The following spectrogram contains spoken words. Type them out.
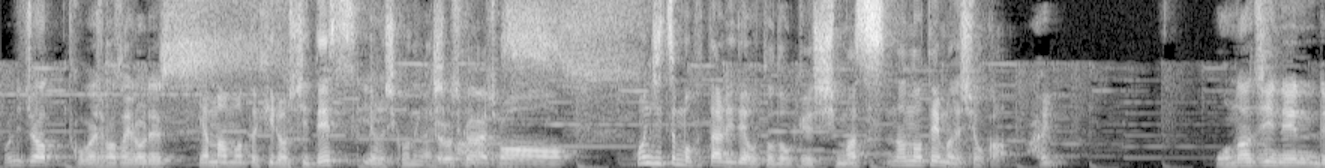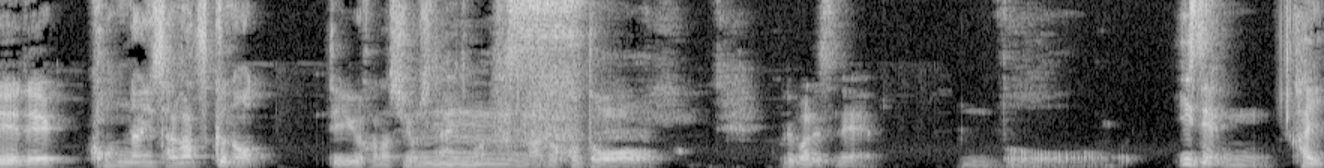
こんにちは、小林正宏です。山本博史です。よろしくお願いします。よろしくお願いします。本日も二人でお届けします。何のテーマでしょうか？はい。同じ年齢でこんなに差がつくの？っていう話をしたいと思います。なるほど。これはですね、うんと、以前、はい。え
